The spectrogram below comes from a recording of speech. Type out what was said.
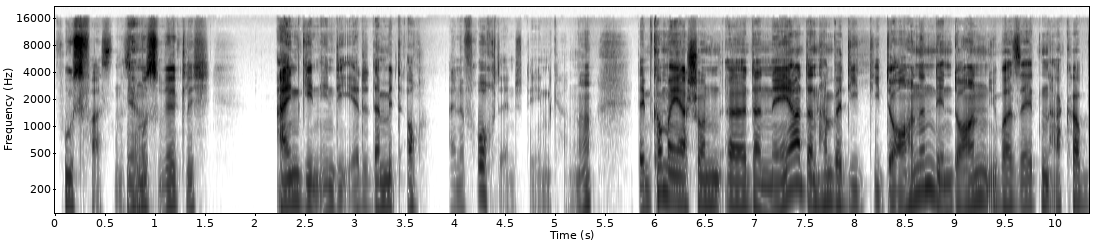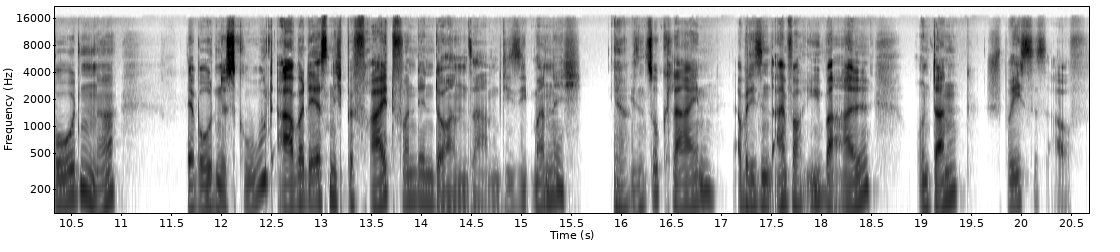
Fuß fassen. Es Ja. muss wirklich eingehen in die Erde, damit auch eine Frucht entstehen kann. Ne? Dem kommen wir ja schon äh, dann näher. Dann haben wir die, die Dornen, den dornenübersäten Ackerboden. Ne? Der Boden ist gut, aber der ist nicht befreit von den Dornensamen. Die sieht man nicht. Ja. Die sind so klein, aber die sind einfach überall. Und dann sprießt es auf.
